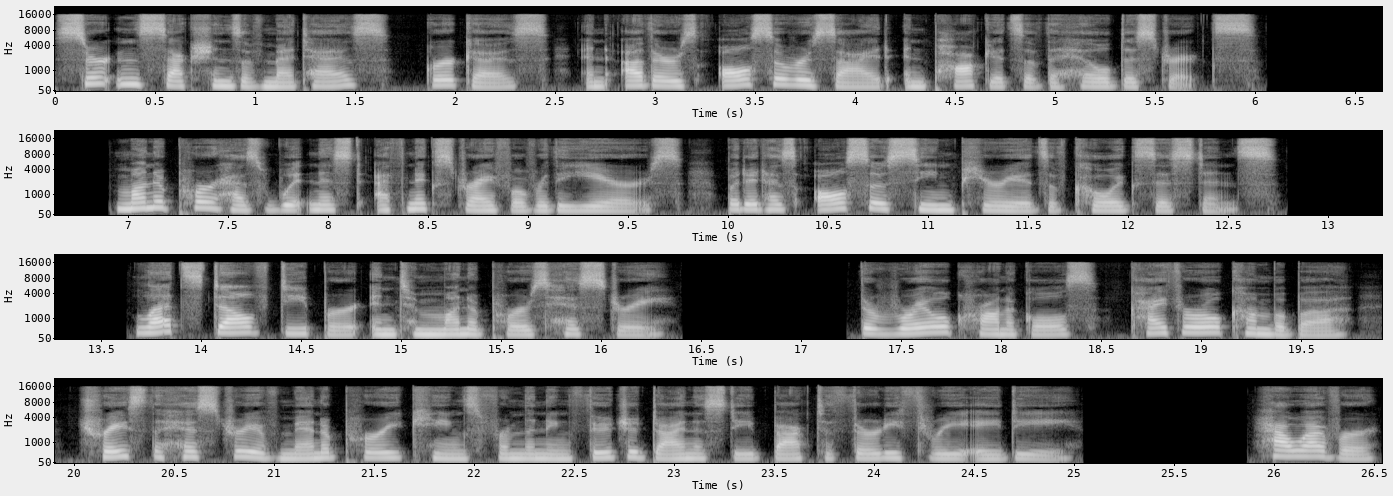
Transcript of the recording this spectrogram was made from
Certain sections of Meiteis, Gurkhas, and others also reside in pockets of the hill districts. Manipur has witnessed ethnic strife over the years, but it has also seen periods of coexistence. Let's delve deeper into Manipur's history. The Royal Chronicles, Cheitharol Kumbaba, trace the history of Manipuri kings from the Ningthouja dynasty back to 33 AD. However,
